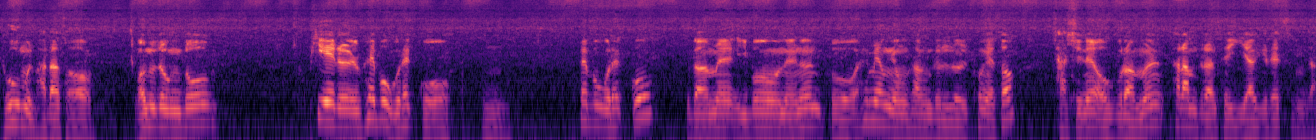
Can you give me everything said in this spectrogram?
도움을 받아서 어느 정도 피해를 회복을 했고 음, 회복을 했고 그 다음에 이번에는 또 해명 영상들을 통해서 자신의 억울함을 사람들한테 이야기를 했습니다.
